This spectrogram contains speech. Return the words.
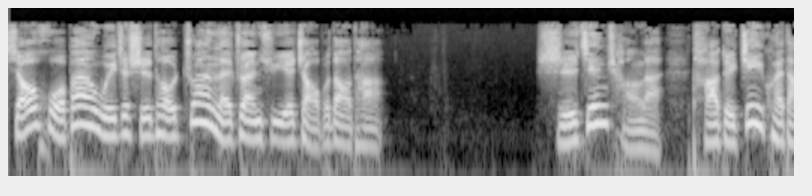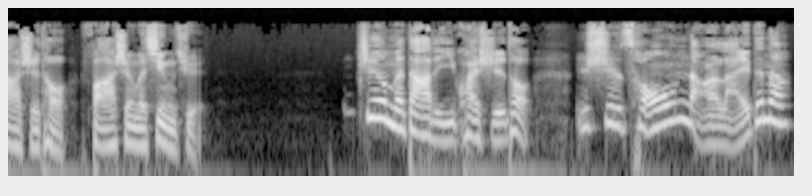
小伙伴围着石头转来转去，也找不到他。时间长了，他对这块大石头发生了兴趣。这么大的一块石头，是从哪儿来的呢？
